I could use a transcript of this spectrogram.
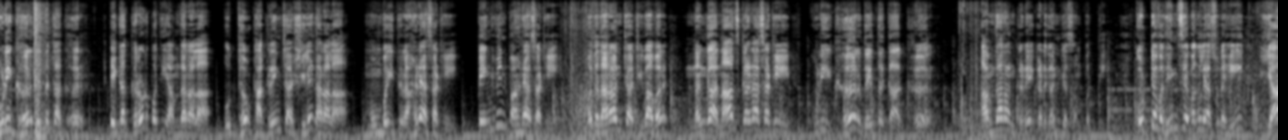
कुणी घर देतं का घर? एका करोडपती आमदाराला उद्धव ठाकरेंच्या शिलेदाराला मुंबईत राहण्यासाठी पेंग्विन पाहण्यासाठी मतदारांच्या जीवावर नंगा नाच करण्यासाठी कुणी घर देत का घर? आमदारांकडे गडगंज संपत्ती. कोट्यवधींचे बंगले असूनही या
